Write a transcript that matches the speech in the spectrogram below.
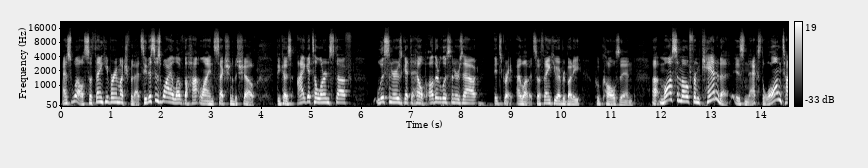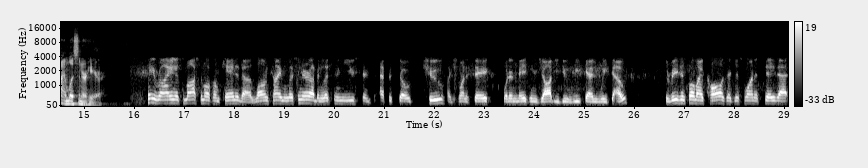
as well. So thank you very much for that. See, this is why I love the hotline section of the show because I get to learn stuff, listeners get to help other listeners out. It's great. I love it. So thank you, everybody who calls in. Uh, Massimo from Canada is next, longtime listener here. Hey, Ryan, it's Massimo from Canada, longtime listener. I've been listening to you since episode two. I just want to say what an amazing job you do week in, week out. The reason for my call is I just want to say that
